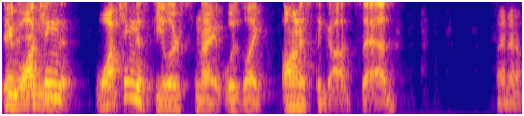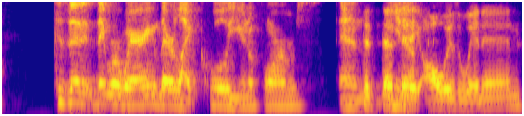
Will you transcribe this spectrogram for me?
Dude, and- watching and- watching the Steelers tonight was like honest to God sad I know because they they were wearing their like cool uniforms and that, that you know, they always win in.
